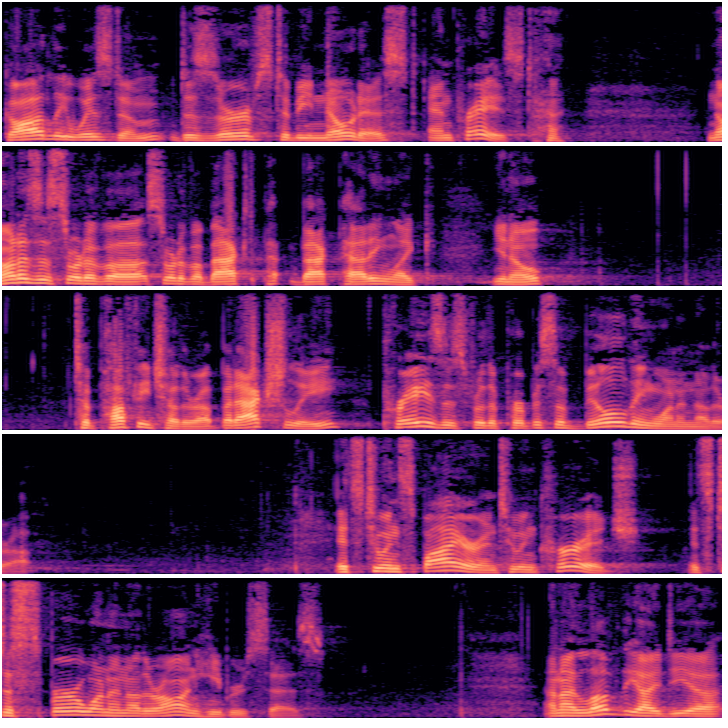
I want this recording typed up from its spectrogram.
Godly wisdom deserves to be noticed and praised. Not as a sort of a sort of a back, back patting, like, you know, to puff each other up, but actually, praise is for the purpose of building one another up. It's to inspire and to encourage. It's to spur one another on, Hebrews says. And I love the idea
